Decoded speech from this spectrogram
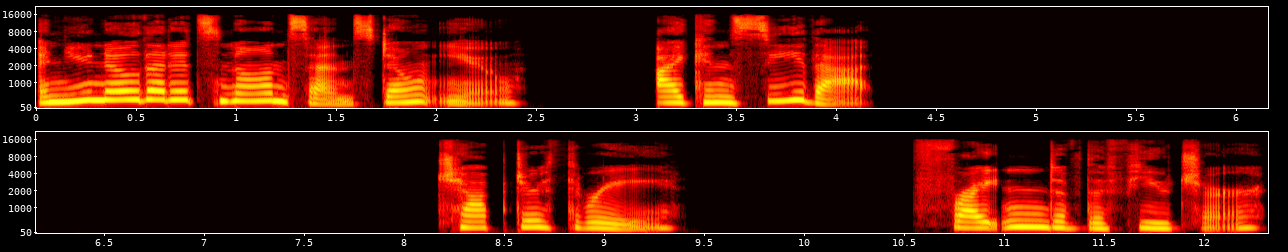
and you know that it's nonsense, don't you? I can see that. Chapter 3 Frightened of the Future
